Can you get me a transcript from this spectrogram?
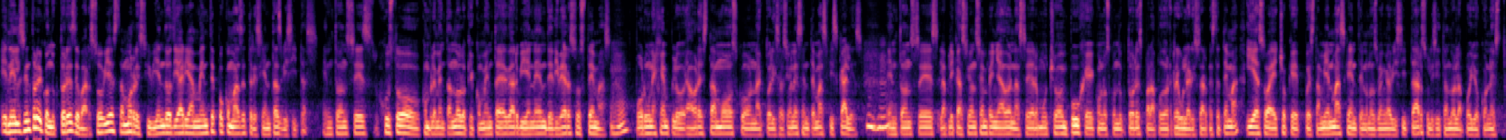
En el centro de conductores de Varsovia estamos recibiendo diariamente poco más de 300 visitas. Entonces, justo complementando lo que comenta Edgar, vienen de diversos temas. Ujú. Por un ejemplo, ahora estamos con actualizaciones en temas fiscales. Entonces, la aplicación se ha empeñado en hacer mucho empuje con los conductores para poder regularizar este tema y eso ha hecho que pues también más gente nos venga a visitar solicitando el apoyo con esto.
